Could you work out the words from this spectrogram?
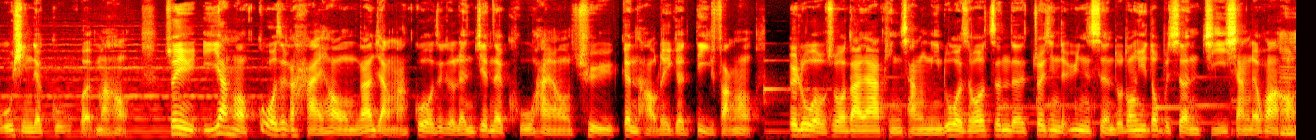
无形的孤魂嘛哈，所以一样哈，过这个海哈，我们刚刚讲嘛，过这个人间的苦海哦，去更好的一个地方哦。所以如果说大家平常你如果说真的最近的运势很多东西都不是很吉祥的话哈，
